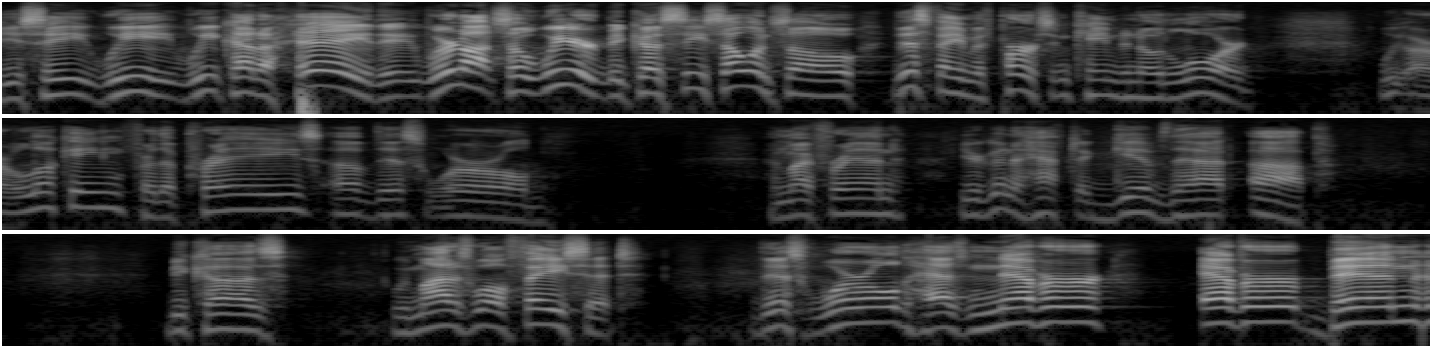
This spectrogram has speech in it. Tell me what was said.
Do you see? We, we kind of, hey, they, we're not so weird because, see, so and so, this famous person came to know the Lord. We are looking for the praise of this world. And my friend, you're going to have to give that up because we might as well face it. This world has never, ever been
